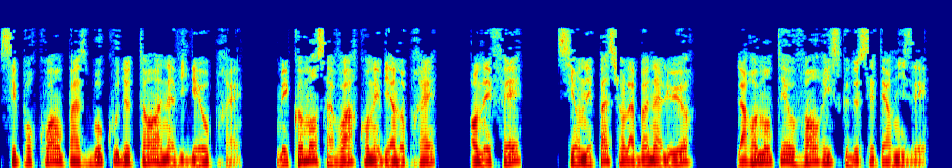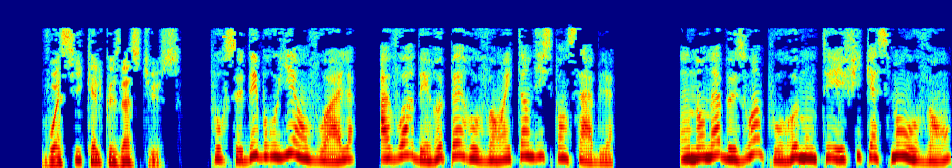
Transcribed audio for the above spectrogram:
C'est pourquoi on passe beaucoup de temps à naviguer au près. Mais comment savoir qu'on est bien au près En effet, si on n'est pas sur la bonne allure, la remontée au vent risque de s'éterniser. Voici quelques astuces. Pour se débrouiller en voile, avoir des repères au vent est indispensable. On en a besoin pour remonter efficacement au vent,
